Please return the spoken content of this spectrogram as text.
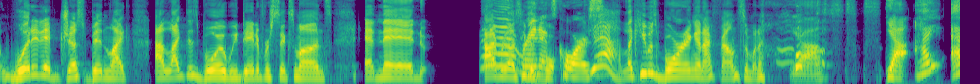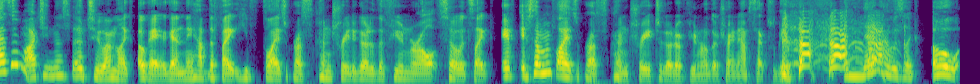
would it have just been like, I like this boy, we dated for six months, and then I Eh, realized he ran was its course. Yeah, like he was boring and I found someone else. Yeah. Yeah, I as I'm watching this though too, I'm like, okay, again, they have the fight. He flies across the country to go to the funeral. So it's like if, if someone flies across the country to go to a funeral, they're trying to have sex with you. and then I was like, oh,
